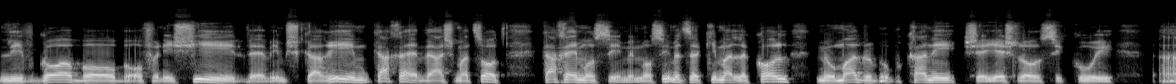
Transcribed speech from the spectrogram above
לפגוע בו באופן אישי ועם שקרים, ככה, והשמצות, ככה הם עושים. הם עושים את זה כמעט לכל מועמד רפובליקני שיש לו סיכוי uh,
